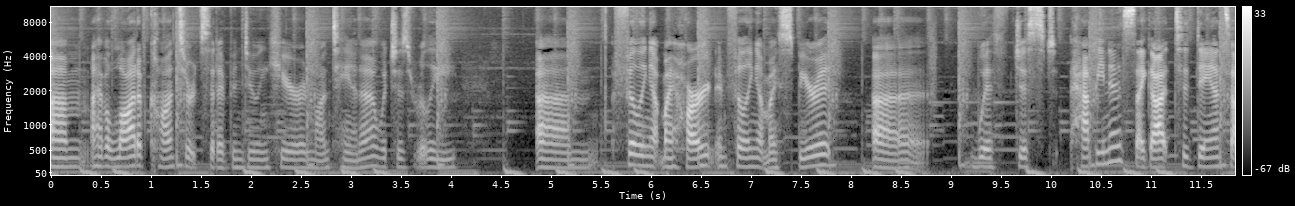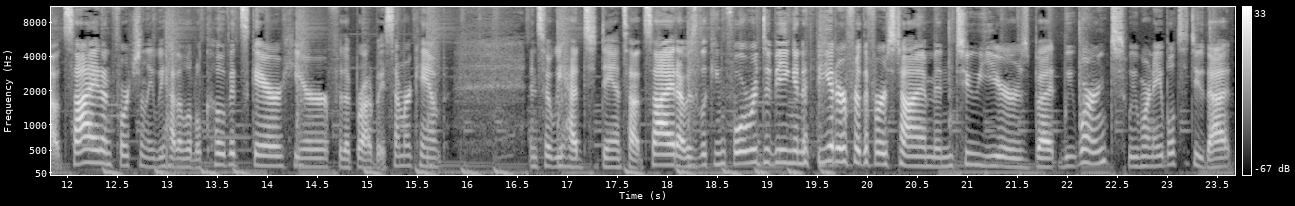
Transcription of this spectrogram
Um, I have a lot of concerts that I've been doing here in Montana, which is really um, filling up my heart and filling up my spirit uh, with just happiness. I got to dance outside. Unfortunately, we had a little COVID scare here for the Broadway summer camp. And so we had to dance outside. I was looking forward to being in a theater for the first time in two years, but we weren't. We weren't able to do that,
